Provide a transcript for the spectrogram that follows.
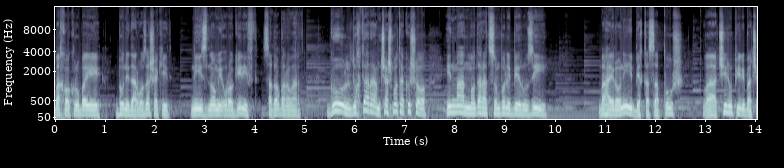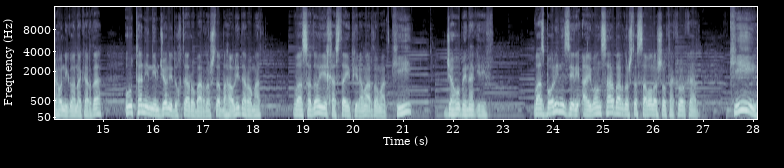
ба хокрӯбаи буни дарвоза шакид? Низ номи ӯро гирифт садо баровард. Гул духтарам чашмота кушо ин ман модарат сумбули берӯзӣ ба ҳайронии беқасабпӯш ва чиру пири бачаҳо нигоҳ накарда ӯ тани нимҷони духтарро бардошта ба ҳавлӣ даромад ва садои хастаи пирамард омад кӣ ҷавобе нагирифт ва аз болини зери айвон сар бардошта саволашро такрор кард. Кӣ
